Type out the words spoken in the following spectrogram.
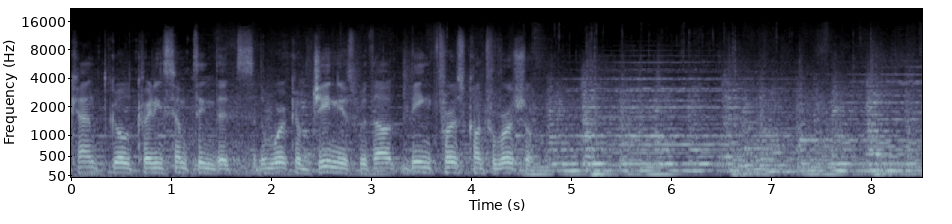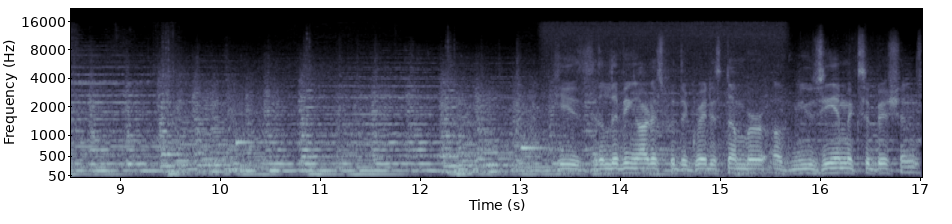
can't go creating something that's the work of genius without being first controversial. He is the living artist with the greatest number of museum exhibitions.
